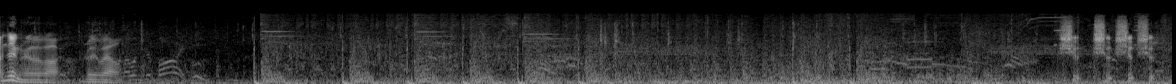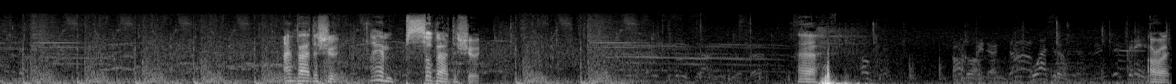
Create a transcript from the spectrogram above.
I'm doing really well. Really well. Shoot, shoot, shoot, shoot. I'm bad to shoot. I am so bad to shoot. Uh. Alright.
